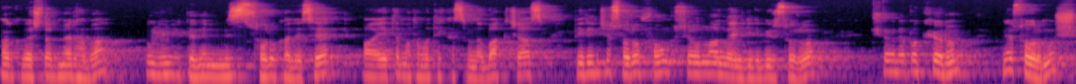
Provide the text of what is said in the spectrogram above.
Arkadaşlar merhaba. Bugünkü denememiz soru kalesi. AYT matematik kısmına bakacağız. Birinci soru fonksiyonlarla ilgili bir soru. Şöyle bakıyorum. Ne sormuş?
